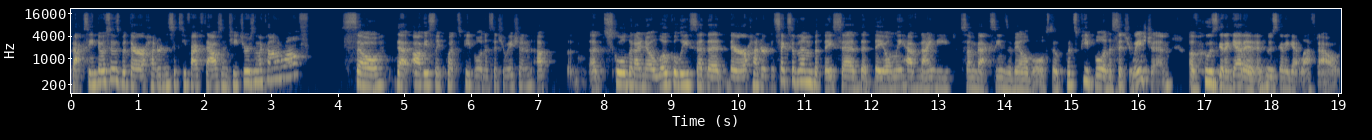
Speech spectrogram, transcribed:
vaccine doses, but there are 165,000 teachers in the Commonwealth. So that obviously puts people in a situation up a school that I know locally said that there are 106 of them, but they said that they only have 90 some vaccines available. So it puts people in a situation of who's going to get it and who's going to get left out.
